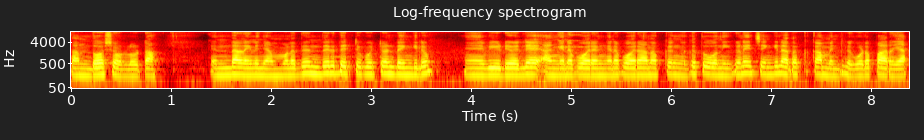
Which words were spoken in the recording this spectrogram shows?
സന്തോഷമുള്ളൂ കേട്ടോ എന്താണെങ്കിലും നമ്മളത് എന്തൊരു തെറ്റുകുറ്റം ഉണ്ടെങ്കിലും വീഡിയോയിൽ അങ്ങനെ പോരാ അങ്ങനെ പോരാന്നൊക്കെ നിങ്ങൾക്ക് തോന്നിക്കണെന്ന് വെച്ചെങ്കിൽ അതൊക്കെ കമന്റിൽ കൂടെ പറയാം.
